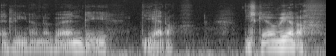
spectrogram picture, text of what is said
atleterne at gøre, end det, de er der. De skal jo være der.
